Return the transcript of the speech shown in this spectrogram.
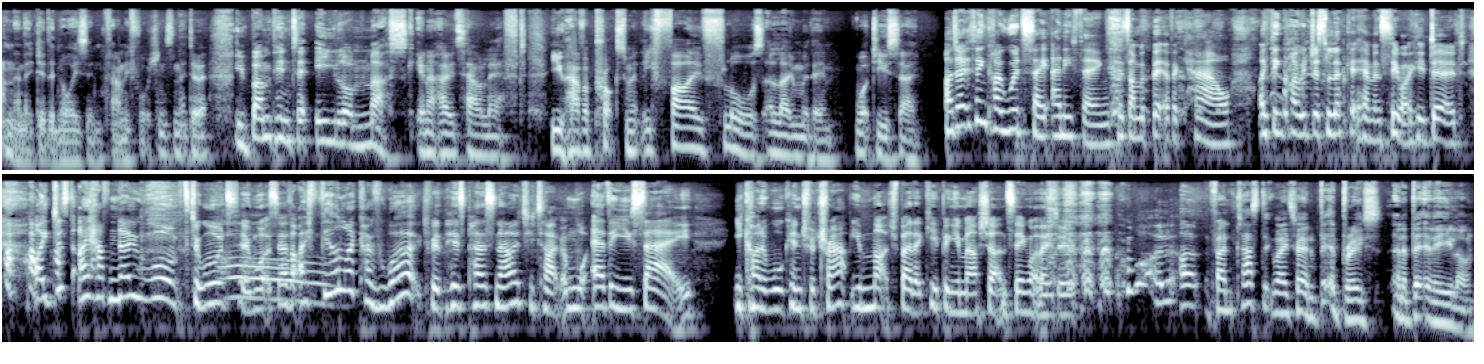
And then they do the noise in Family Fortunes and they do it. You bump into Elon Musk in a hotel lift. You have approximately five floors alone with him. What do you say? I don't think I would say anything because I'm a bit of a cow. I think I would just look at him and see what he did. I just, I have no warmth towards him whatsoever. I feel like I've worked with his personality type, and whatever you say, you kind of walk into a trap. You're much better keeping your mouth shut and seeing what they do. What a, a fantastic way to end. A bit of Bruce and a bit of Elon.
